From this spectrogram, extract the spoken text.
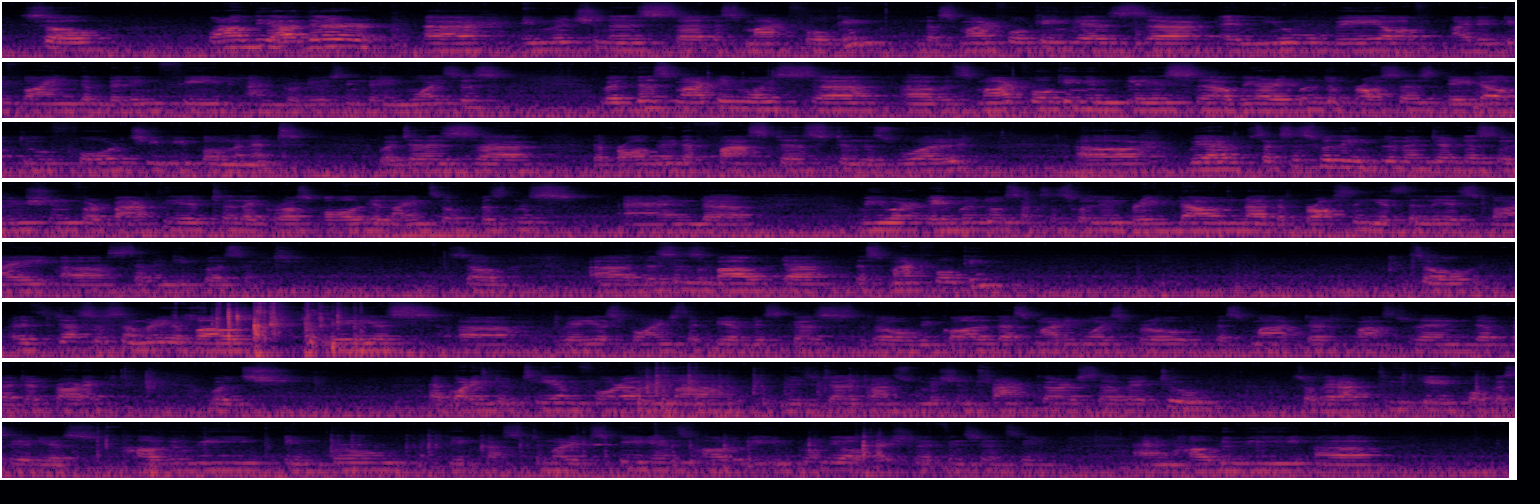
So one of the other uh, invention is uh, the smart forking. The smart forking is uh, a new way of identifying the billing feed and producing the invoices. With the smart invoice, uh, uh, with smart forking in place, uh, we are able to process data up to 4 GB per minute, which is the, probably the fastest in this world. we have successfully implemented the solution for Bharti Airtel across all the lines of business and we were able to successfully break down uh, the processing SLAs by 70%. Uh, so uh, this is about the smart forking. So it's just a summary about various various points that we have discussed. So we call the Smart Invoice Pro the smarter, faster, and the better product, which according to TM Forum uh, Digital Transformation Tracker Survey 2, so there are three key focus areas. How do we improve the customer experience? How do we improve the operational efficiency? And how do we uh,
